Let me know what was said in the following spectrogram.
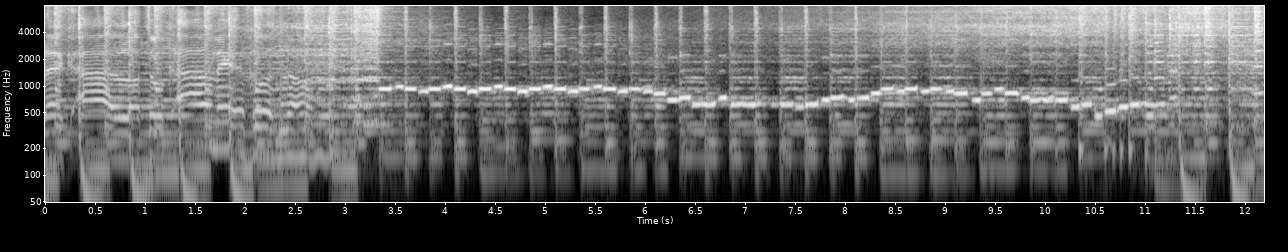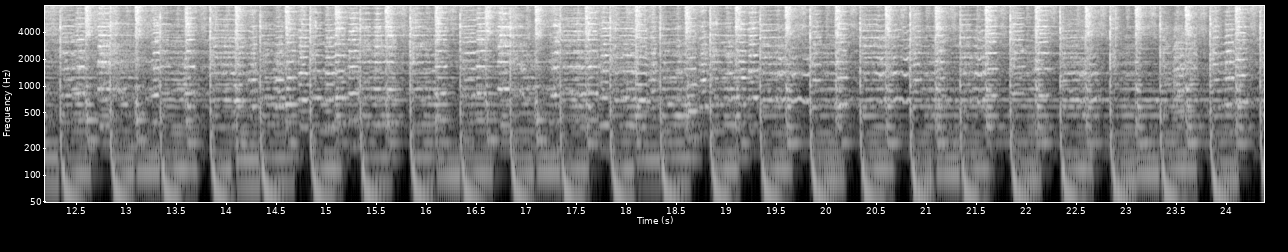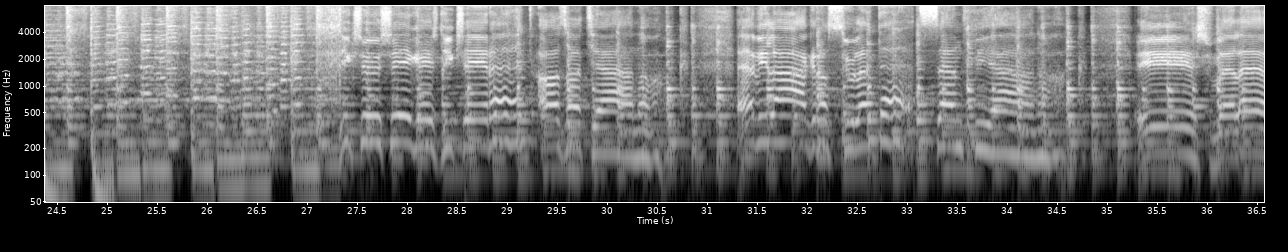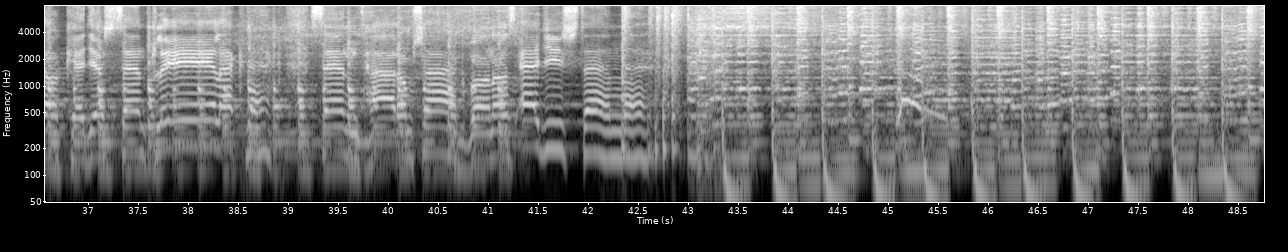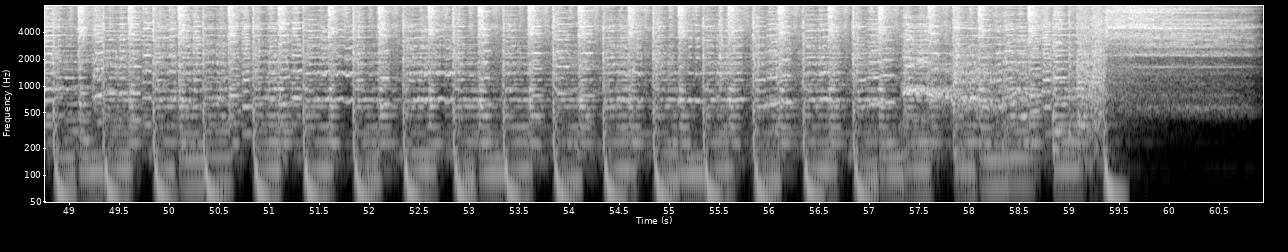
Dicsőség és dicséret az atyának. E világra született szent fiának. És vele a kegyes szent léleknek Szent háromságban az egy Istennek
